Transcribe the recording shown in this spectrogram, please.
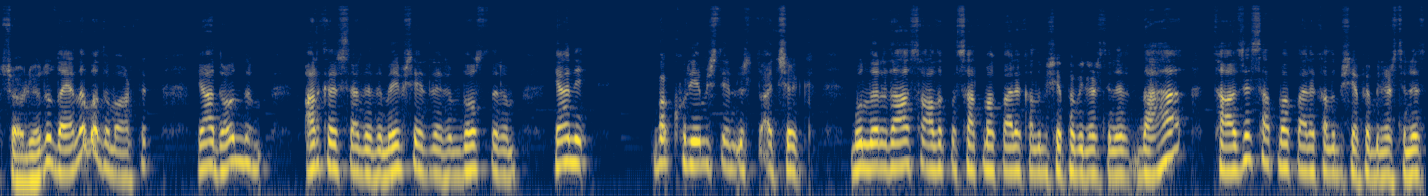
söylüyordu. Dayanamadım artık. Ya döndüm. Arkadaşlar dedim, hemşerilerim, dostlarım. Yani bak kuru yemişlerin üstü açık. Bunları daha sağlıklı satmakla alakalı bir şey yapabilirsiniz. Daha taze satmakla alakalı bir şey yapabilirsiniz.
